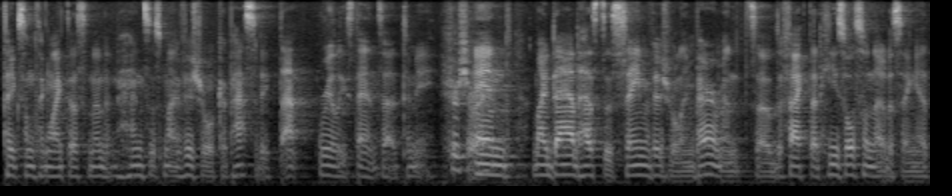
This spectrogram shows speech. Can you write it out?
take something like this and it enhances my visual capacity, that really stands out to me. For sure. And my dad has the same visual impairment, so the fact that he's also noticing it,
